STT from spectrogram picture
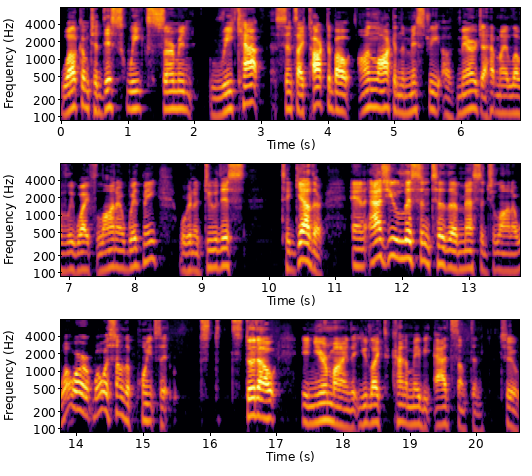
Welcome to this week's sermon recap. Since I talked about unlocking the mystery of marriage, I have my lovely wife Lana with me. We're going to do this together. And as you listen to the message, Lana, what were what were some of the points that st- stood out in your mind that you'd like to kind of maybe add something to?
